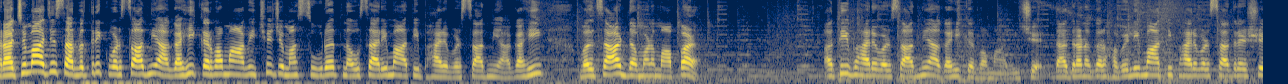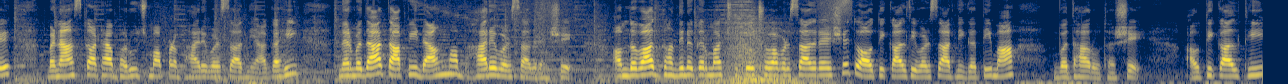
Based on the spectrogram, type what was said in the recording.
રાજ્યમાં આજે સાર્વત્રિક વરસાદની આગાહી કરવામાં આવી છે, જેમાં સુરત, નવસારીમાં અતિ ભારે વરસાદની આગાહી, વલસાડ, દમણમાં પણ અતિ ભારે વરસાદની આગાહી કરવામાં આવી છે. દાદરાનગર, હવેલીમાં અતિ ભારે વરસાદ રહેશે. બનાસકાંઠા, ભરૂચમાં પણ ભારે વરસાદની આગાહી. નર્મદા, તાપી, ડાંગમાં ભારે વરસાદ રહેશે. અમદાવાદ, ગાંધીનગરમાં છૂટોછવા વરસાદ રહેશે, તો આવતીકાલથી વરસાદની ગતિમાં વધારો થશે. આવતીકાલથી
